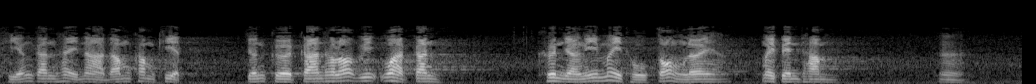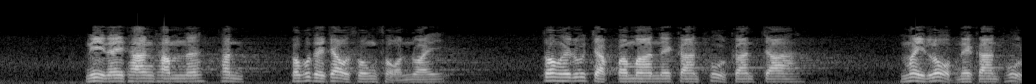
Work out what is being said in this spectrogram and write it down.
เถียงกันให้หน้าดำข้าเครียด จนเกิดการทะเลาะวิวาทกัน ขึ้นอย่างนี้ไม่ถูกต้องเลย ไม่เป็นธรรมนี่ในทางธรรมนะ ท่านพระพุทธเจ้าทรงสอนไว้ ต้องให้รู้จักประมาณในการพูดการจา ไม่โลภในการพูด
